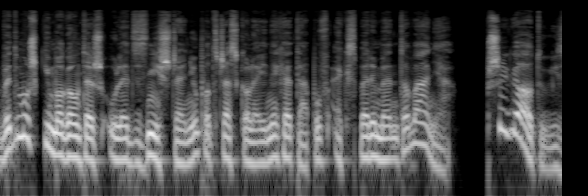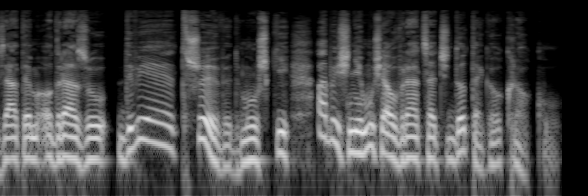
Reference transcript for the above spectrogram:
Wydmuszki mogą też ulec zniszczeniu podczas kolejnych etapów eksperymentowania. Przygotuj zatem od razu dwie, trzy wydmuszki, abyś nie musiał wracać do tego kroku.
